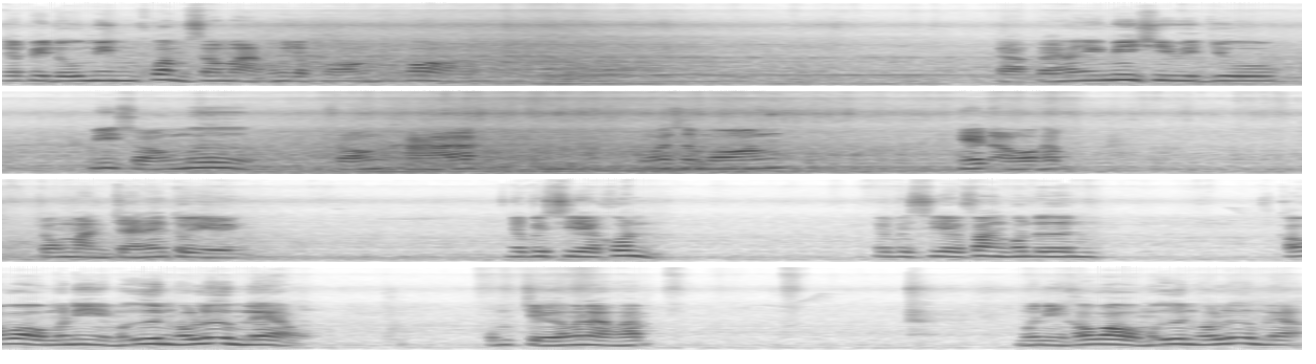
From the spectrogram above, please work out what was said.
อย่าไปดูหมินความสามารถของเจ้าของพ่อตราบใดเขายังมีชีวิตอยู่ มีสองมือสองขาหัวสมองเฮ็ดเอาครับ จงมั่นใจในตัวเอง อย่าไปเสียคน อย่าไปเสียฟังคนอื่น เขาบอกมานี่มาอื่นเขาลืมแล้ว ผมเจอมาแล้วครับมื่อนี้เขาเว่ามาอื่นเขาลืมแล้ว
